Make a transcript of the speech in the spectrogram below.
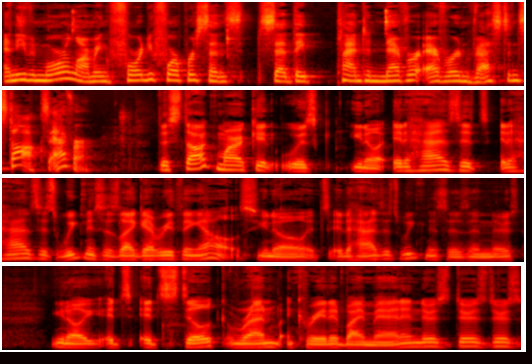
And even more alarming, 44% said they plan to never ever invest in stocks ever. the stock market was, you know, it has its it has its weaknesses like everything else. You know, it's it has its weaknesses, and there's, you know, it's it's still run and created by man, and there's there's there's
